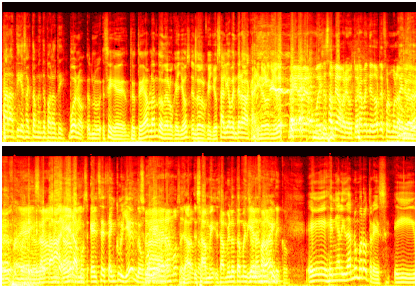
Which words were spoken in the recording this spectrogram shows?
Para ti, exactamente para ti. bueno, no, sí, eh, te estoy hablando de lo que yo, de lo que yo salí a vender a la calle, de lo que yo le- Mira, mira, como dice Sammy Abreu, tú eras vendedor de Fórmula 1. Vendedor de Fórmula Ey, Sammy, ah, éramos. Él se está incluyendo. Sí, porque éramos, Sa-. Sammy, Sammy lo está mencionando ahí. Eh, genialidad número 3. Y,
